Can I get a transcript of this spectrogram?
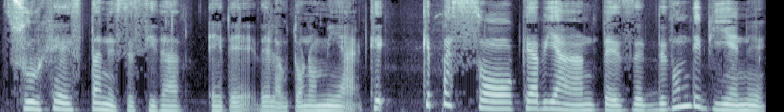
surge esta necesidad eh, de, la autonomía. ¿Qué, ¿Qué pasó? ¿Qué había antes? ¿De, dónde viene?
